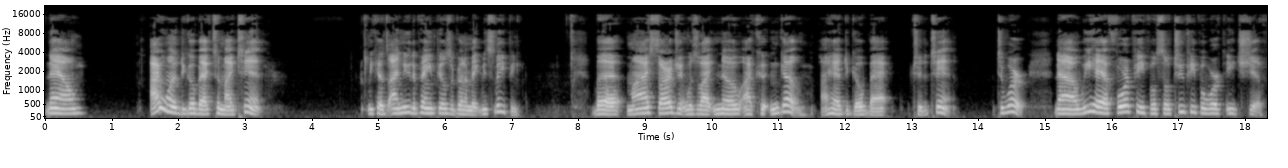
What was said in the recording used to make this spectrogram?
Now, I wanted to go back to my tent because I knew the pain pills were going to make me sleepy. But my sergeant was like, no, I couldn't go. I had to go back to the tent to work. Now, we have four people, so two people worked each shift.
